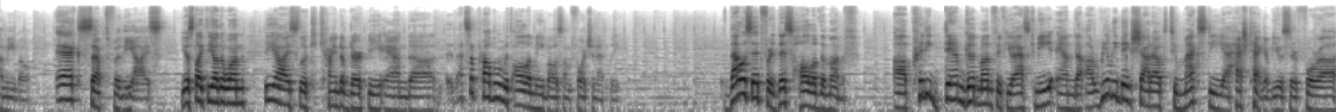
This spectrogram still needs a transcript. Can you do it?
amiibo. Except for the eyes. Just like the other one, the eyes look kind of derpy, and uh, that's a problem with all amiibos, unfortunately. That was it for this haul of the month. A pretty damn good month if you ask me, and a really big shout out to Max the uh, hashtag abuser for, uh,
